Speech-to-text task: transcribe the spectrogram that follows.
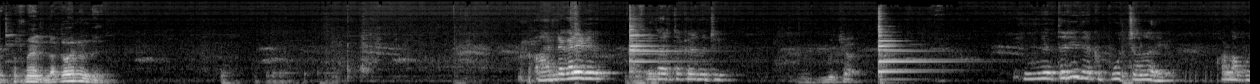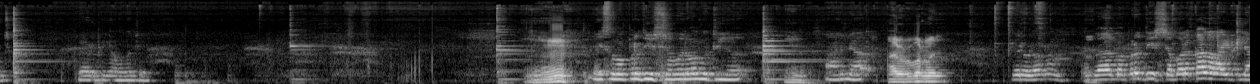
ഇപ്പം സ്മെല്ലൊക്കെ വരുന്നുണ്ട്. ആരുടെ നേരത്തൊക്കെ എഴുന്നിട്ട് ഉച്ച. ഇങ്ങനത്തെ രീതിയിലൊക്കെ പൂച്ചകളറിയോ കള്ളപ്പൂച്ച. പേടിപ്പിക്കാൻ പറ്റും പൈസ പോലെ വന്നിട്ടില്ല. ആരില്ല. ആരോട് പറഞ്ഞത്? ഇവരോടാണ് നമ്മ പ്രതീക്ഷിച്ച പോലെ കളറായിട്ടില്ല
